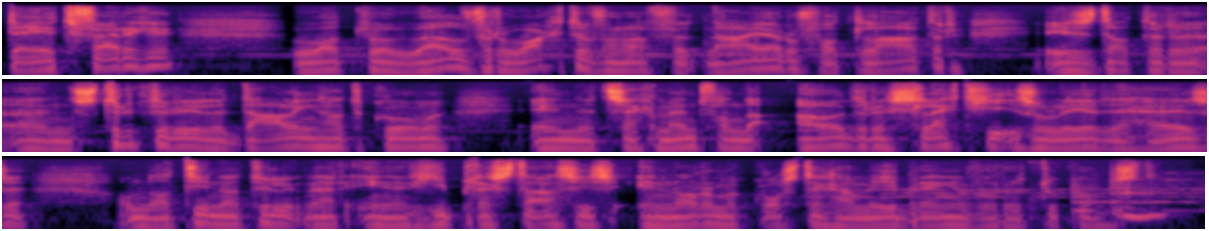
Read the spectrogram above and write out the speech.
tijd vergen. Wat we wel verwachten vanaf het najaar of wat later, is dat er een structurele daling gaat komen in het segment van de oudere, slecht geïsoleerde huizen, omdat die natuurlijk naar energieprestaties enorme kosten gaan meebrengen voor de toekomst.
